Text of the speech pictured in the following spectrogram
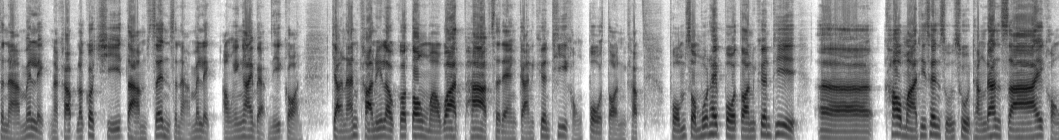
สนามแม่เหล็กนะครับ แล้วก็ชี้ตามเส้นสนามแม่เหล็กเอาง่าย ๆ แบบนี้ก่อน จากนั้นคราวนี้เราก็ต้องมาวาดภาพแสดงการเคลื่อนที่ของโปรตอนครับ ผมสมมุติให้โปรตอนเคลื่อนที่เอ่อเข้ามาที่เส้นศูนย์สูตรทางด้านซ้ายของ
